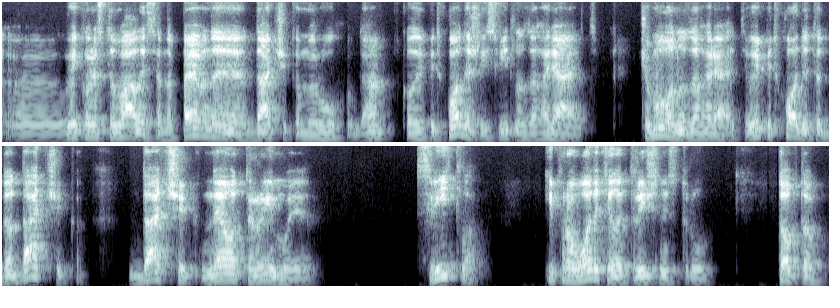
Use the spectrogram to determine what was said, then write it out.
Е, Ви користувалися, напевне, датчиками руху, да? коли підходиш і світло загоряється. Чому воно загоряється? Ви підходите до датчика, датчик не отримує світла і проводить електричний струм. Тобто,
